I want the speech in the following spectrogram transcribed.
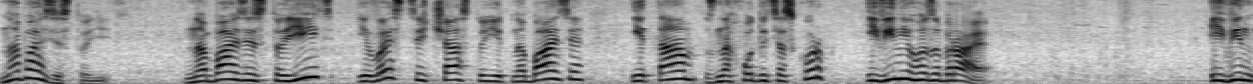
на базі стоїть. На базі стоїть, і весь цей час стоїть на базі, і там знаходиться скорб, і він його забирає. І він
